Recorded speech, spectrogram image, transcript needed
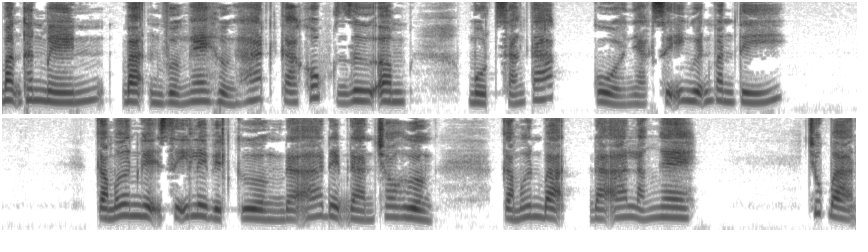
Bạn thân mến, bạn vừa nghe hưởng hát ca khúc Dư âm, một sáng tác của nhạc sĩ Nguyễn Văn Tý. Cảm ơn nghệ sĩ Lê Việt Cường đã đệm đàn cho Hường. Cảm ơn bạn đã lắng nghe. Chúc bạn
